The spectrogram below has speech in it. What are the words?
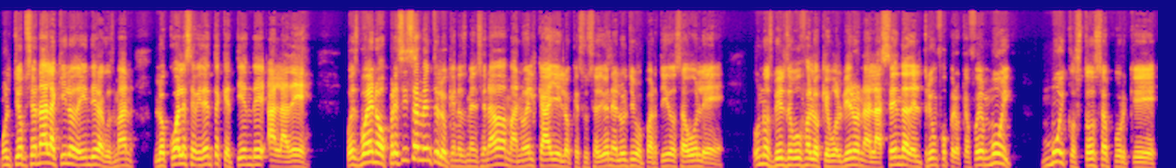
multiopcional aquí lo de Indira Guzmán, lo cual es evidente que tiende a la D. Pues bueno, precisamente lo que nos mencionaba Manuel Calle y lo que sucedió en el último partido, Saúl, eh, unos Bills de Búfalo que volvieron a la senda del triunfo, pero que fue muy, muy costosa porque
